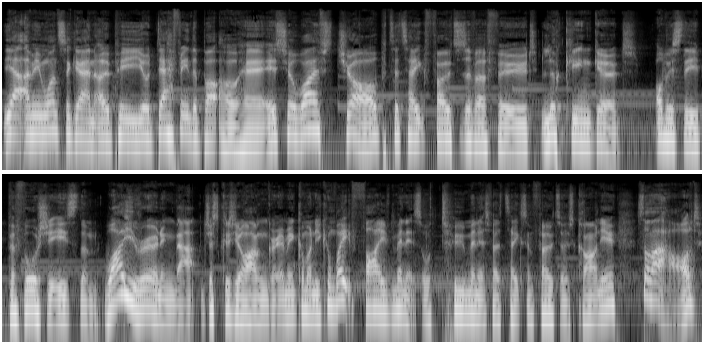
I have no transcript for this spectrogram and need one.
Yeah, I mean, once again, OP, you're definitely the butthole here. It's your wife's job to take photos of her food looking good obviously before she eats them. Why are you ruining that just because you're hungry? I mean, come on, you can wait five minutes or two minutes for her to take some photos, can't you? It's not that hard.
